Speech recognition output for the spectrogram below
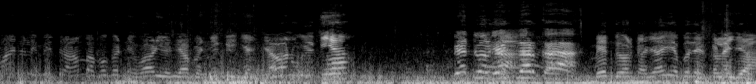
ફાઇનલી મિત્ર આંબા પકડની વાડીએથી આપણે નીકળી ગયા જવાનું છે ક્યાં બેટ દ્વારકા. બે દ્વારકા. જઈએ બધે કલેજા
